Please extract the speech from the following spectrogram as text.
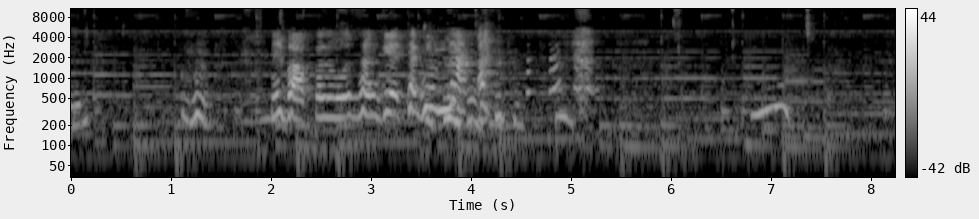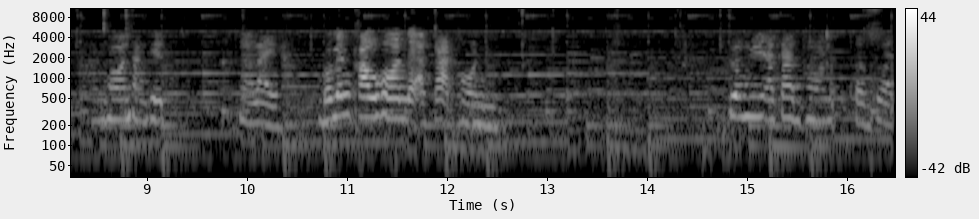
กินไม่บอกก็รู้สังเกตจากน้ำหนักอืมทั้งฮ้อนทั้งเผ็ดอะไรบ่แม่นเขาฮอนแต่อากาศฮอน ช่วงนี้อาการฮ้อนตอนส่วน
